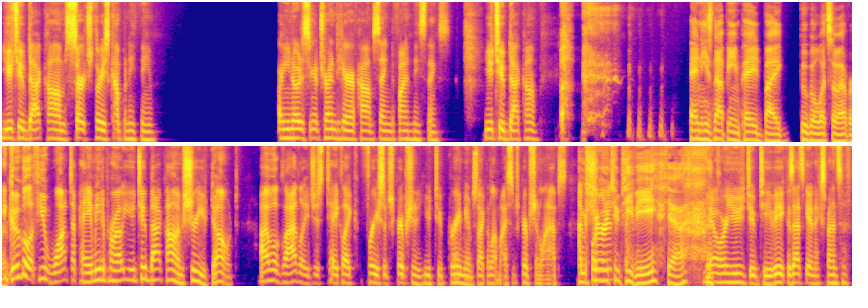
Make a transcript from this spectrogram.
youtube.com search Three's Company theme. Are you noticing a trend here of how I'm saying to find these things? YouTube.com. and he's not being paid by Google whatsoever. Google, if you want to pay me to promote YouTube.com, I'm sure you don't. I will gladly just take like free subscription to YouTube Premium so I can let my subscription lapse. I'm sure or YouTube TV, yeah, yeah, or YouTube TV because that's getting expensive.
